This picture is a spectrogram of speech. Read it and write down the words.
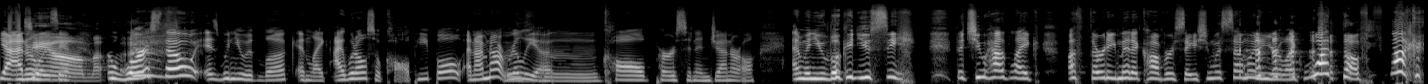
Yeah, I don't Damn. know. The worst though is when you would look and like I would also call people, and I'm not really mm-hmm. a call person in general. And when you look and you see that you had like a 30 minute conversation with someone, and you're like, "What the fuck?"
